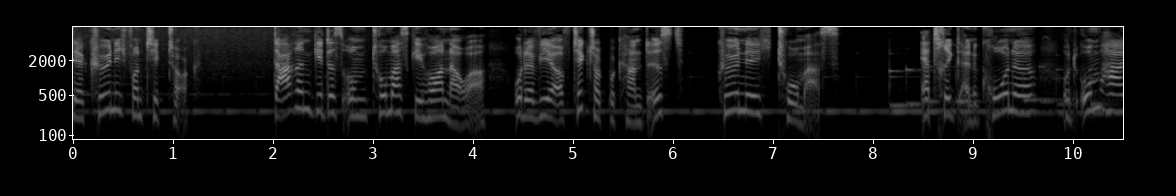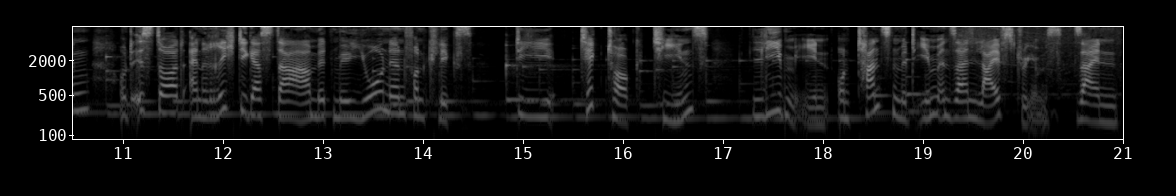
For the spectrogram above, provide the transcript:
Der König von TikTok. Darin geht es um Thomas G. Hornauer oder wie er auf TikTok bekannt ist, König Thomas. Er trägt eine Krone und Umhang und ist dort ein richtiger Star mit Millionen von Klicks. Die TikTok-Teens lieben ihn und tanzen mit ihm in seinen Livestreams, seinen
